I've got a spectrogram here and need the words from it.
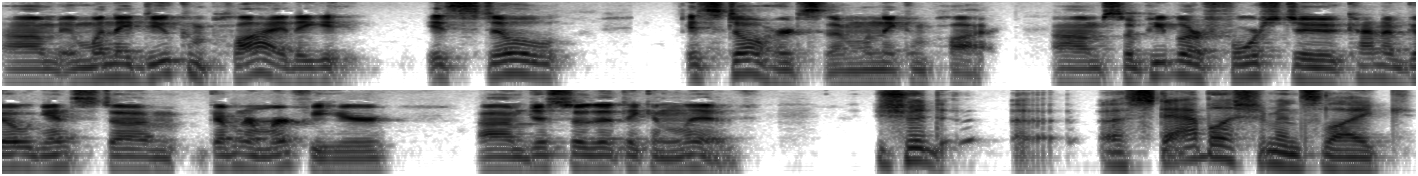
Um, and when they do comply, they get it's still it still hurts them when they comply. Um, so people are forced to kind of go against um, Governor Murphy here um, just so that they can live. Should uh, establishments like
